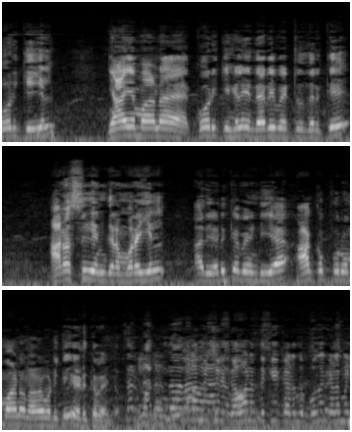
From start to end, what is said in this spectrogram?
கோரிக்கையில் நியாயமான கோரிக்கைகளை நிறைவேற்றுவதற்கு அரசு என்கிற முறையில் அது எடுக்க வேண்டிய ஆக்கப்பூர்வமான நடவடிக்கைகளை எடுக்க வேண்டும். கவனத்துக்கு கடந்த புதன்கிழமை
